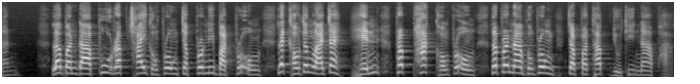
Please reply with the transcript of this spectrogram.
นั้น และบรรดาผู้รับใช้ของพระองค์จะปรนิบัติพระองค์ และเขาทั้งหลายจะเห็นพระพักของพระองค์ และพระนามของพระองค์จะประทับอยู่ที่หน้าผาก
